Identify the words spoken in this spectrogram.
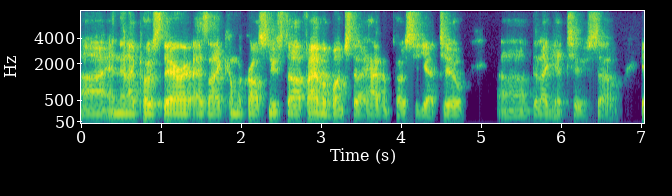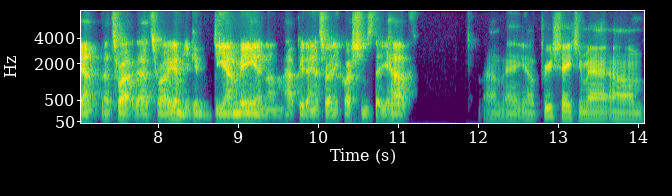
Uh, and then I post there as I come across new stuff. I have a bunch that I haven't posted yet too, uh, that I get to. So yeah, that's right. That's where I am. You can DM me, and I'm happy to answer any questions that you have. Um, and you know, appreciate you, man. Um,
